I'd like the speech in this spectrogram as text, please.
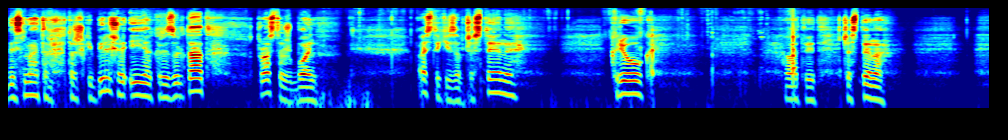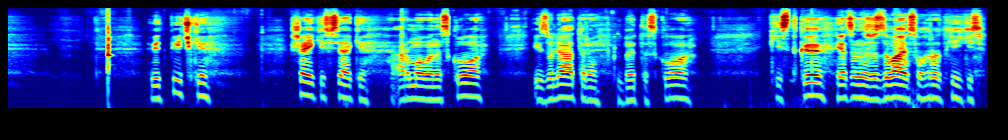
Десь метр трошки більше і як результат просто жбонь. Ось такі запчастини, крюк. От від частина від пічки, ще якісь всякі армоване скло, ізолятори, бите скло, кістки. Я це називаю свого роду такий якийсь,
